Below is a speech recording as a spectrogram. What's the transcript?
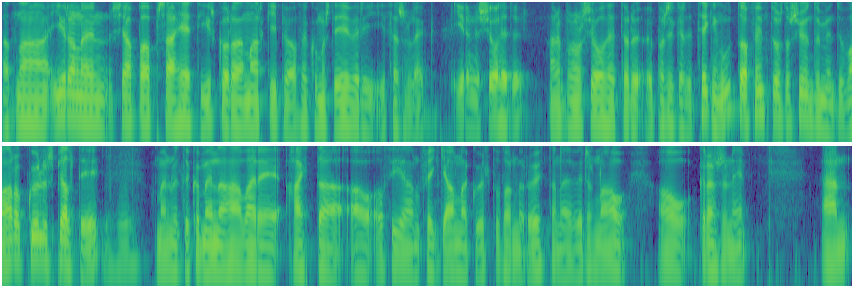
Þarna Íranin Shabab Saheti skoraði mark í bjóð þau komast yfir í, í þessum leik í reyni sjóheitur hann er búin að sjóðheitur upp á síkasti tekin út á 57. myndu, var á gulu spjaldi Mhm. og menn vildi ekki meina að það væri hætta á, á því að hann fengi annað gult og þar með raut, hann hefði verið svona á, á grensunni en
